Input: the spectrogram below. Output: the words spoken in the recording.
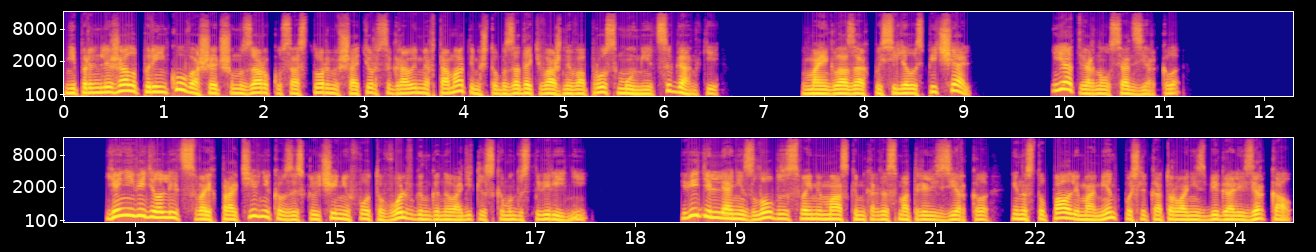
Не принадлежало пареньку, вошедшему за руку со Сторми в шатер с игровыми автоматами, чтобы задать важный вопрос мумии цыганки. В моих глазах поселилась печаль. Я отвернулся от зеркала. Я не видел лиц своих противников, за исключением фото Вольфганга на водительском удостоверении. Видели ли они злобу за своими масками, когда смотрели в зеркало, и наступал ли момент, после которого они избегали зеркал?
